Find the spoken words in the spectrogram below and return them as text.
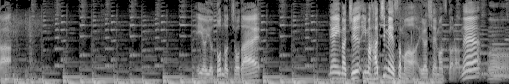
さいいよいよ、どんどんちょうだい。ね、今10、今8名様いらっしゃいますからね。うん。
